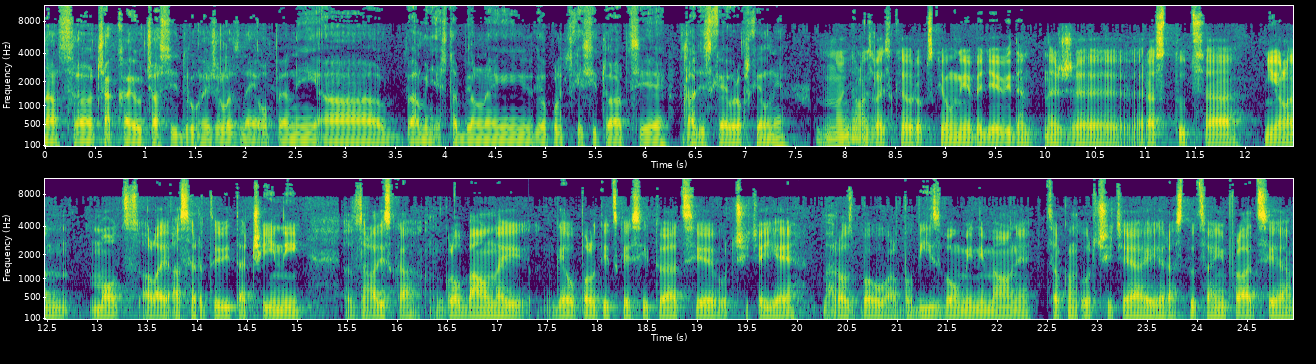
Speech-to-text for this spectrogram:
nás čakajú? Časy druhej železnej openy a veľmi nestabilnej geopolitickej situácie z hľadiska Európskej únie? No nielen z hľadiska Európskej únie, veď je evidentné, že rastúca nielen moc, ale aj asertivita Číny z hľadiska globálnej geopolitickej situácie určite je hrozbou alebo výzvou minimálne. Celkom určite aj rastúca inflácia,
